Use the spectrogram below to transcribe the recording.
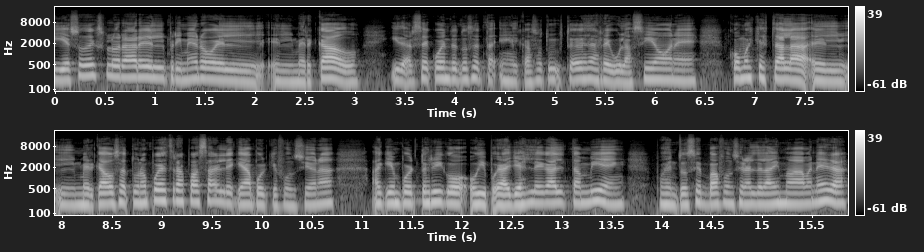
Y eso de explorar el primero el, el mercado y darse cuenta, entonces, en el caso de ustedes, las regulaciones, cómo es que está la, el, mercado. O sea, tú no puedes traspasarle que, ah, porque funciona aquí en Puerto Rico y pues allá es legal también, pues entonces va a funcionar de la misma manera.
